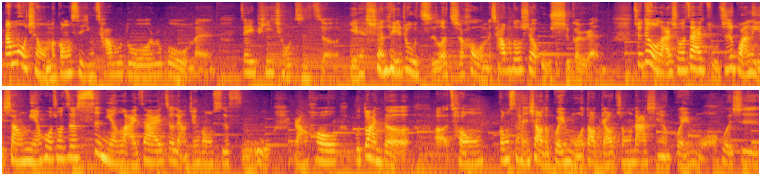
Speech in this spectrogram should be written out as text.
那目前我们公司已经差不多，如果我们这一批求职者也顺利入职了之后，我们差不多是有五十个人。所以对我来说，在组织管理上面，或者说这四年来在这两间公司服务，然后不断的呃从公司很小的规模到比较中大型的规模，或者是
